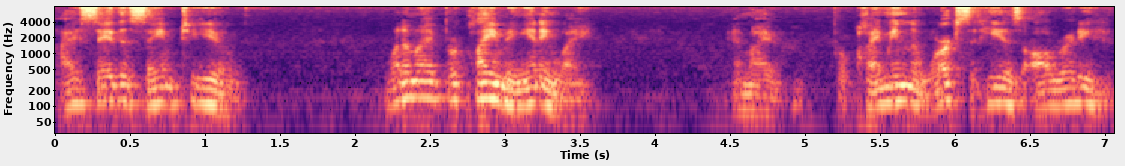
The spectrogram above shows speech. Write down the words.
I say the same to you. What am I proclaiming anyway? Am I proclaiming the works that he has already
